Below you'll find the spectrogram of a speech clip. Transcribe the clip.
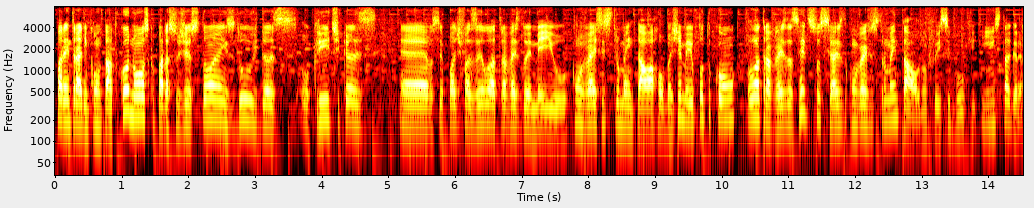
Para entrar em contato conosco para sugestões, dúvidas ou críticas. É, você pode fazê-lo através do e-mail conversainstrumental.gmail.com ou através das redes sociais do Conversa Instrumental, no Facebook e Instagram.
